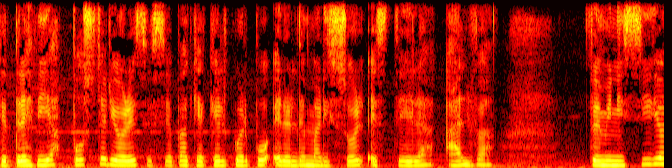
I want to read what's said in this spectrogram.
que tres días posteriores se sepa que aquel cuerpo era el de Marisol Estela Alba. Feminicidio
